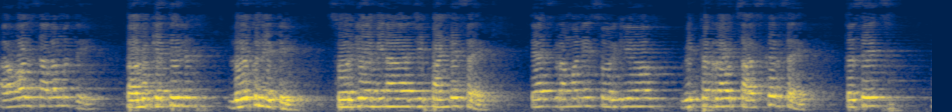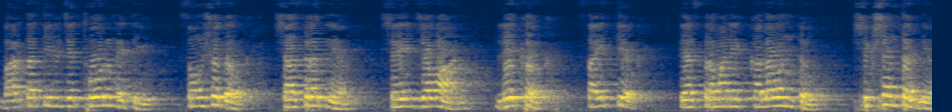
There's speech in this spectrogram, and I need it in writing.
अहवाल सालामध्ये तालुक्यातील लोकनेते स्वर्गीय मीनाजी पांडे साहेब त्याचप्रमाणे स्वर्गीय विठ्ठलराव चासकर साहेब तसेच भारतातील जे थोर नेते संशोधक शास्त्रज्ञ शहीद जवान लेखक साहित्यक त्याचप्रमाणे कलावंत शिक्षण तज्ञ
